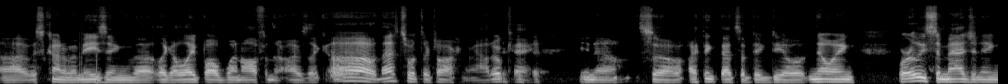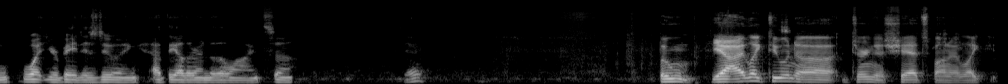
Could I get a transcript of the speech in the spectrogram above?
uh, it was kind of amazing. The, like a light bulb went off, and I was like, oh, that's what they're talking about. Okay. you know, so I think that's a big deal, knowing or at least imagining what your bait is doing at the other end of the line. So, yeah. Boom. Yeah, I like doing uh during a shad spawn. I like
